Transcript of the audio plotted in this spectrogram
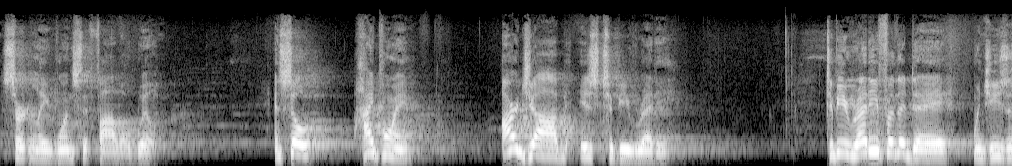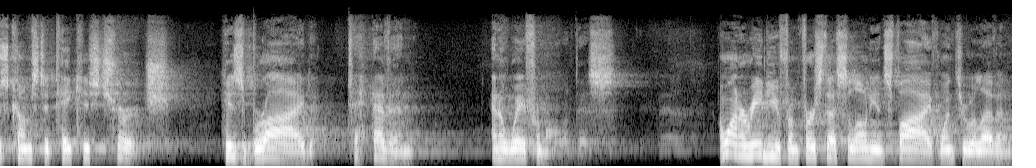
certainly ones that follow will. And so, High Point, our job is to be ready. To be ready for the day when Jesus comes to take his church, his bride, to heaven and away from all of this. I want to read to you from 1 Thessalonians 5 1 through 11.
